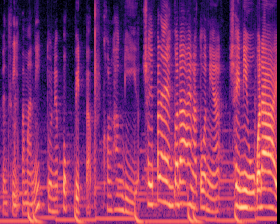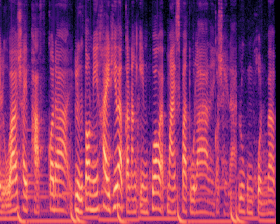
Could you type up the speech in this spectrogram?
จะเป็นสีประมาณนี้ ตัวเนี้ยปกปิดแบบค่อนข้างดีอะใช้แปรงก็ได้นะตัวเนี้ยใช้นิ้วก็ได้หรือว่าใช้พัฟก็ได้ หรือตอนนี้ใครที่แบบกำลังอินพวกแบบไม้สปาตูล่าอะไรก็ใช้ได้ลูกคุมขนแบบ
